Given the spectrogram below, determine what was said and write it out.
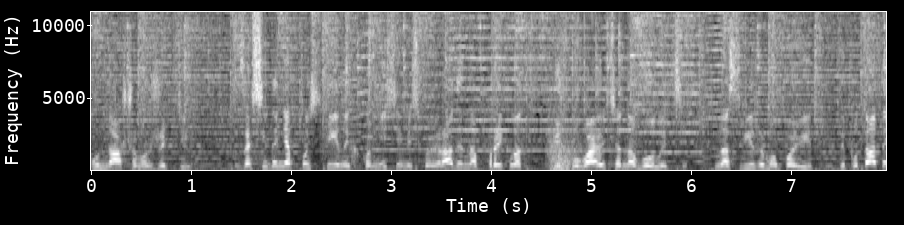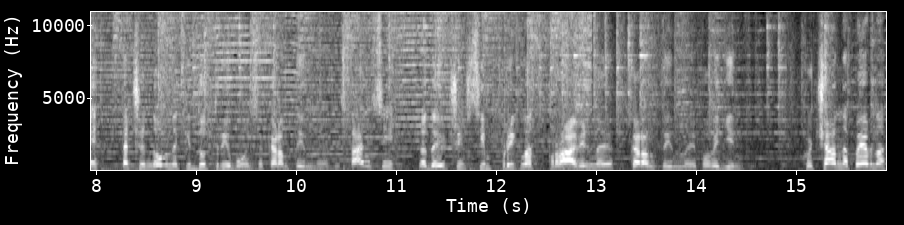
у нашому житті. Засідання постійних комісій міської ради, наприклад, відбуваються на вулиці, на свіжому повітрі. Депутати та чиновники дотримуються карантинної дистанції, надаючи всім приклад правильної карантинної поведінки. Хоча, напевно,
